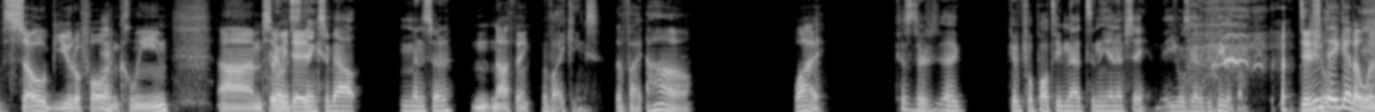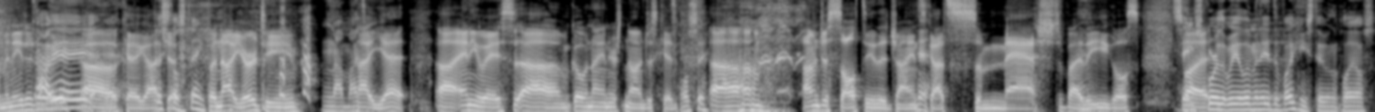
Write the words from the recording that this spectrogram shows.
so beautiful Hmm. and clean. Um, so you know we did stinks about Minnesota? n- nothing. The Vikings. The fight. Oh, why? Because they're a good football team that's in the NFC. The Eagles got to compete with them. Didn't Usually. they get eliminated? Oh, already? yeah, yeah, yeah, Oh, yeah. okay, They gotcha. still stink. But not your team. Not my not team. yet. Uh, anyways, um, go Niners. No, I'm just kidding. We'll see. Um, I'm just salty. The Giants Yeah. got smashed by the Eagles. Same but- score that we eliminated the Vikings to in the playoffs.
